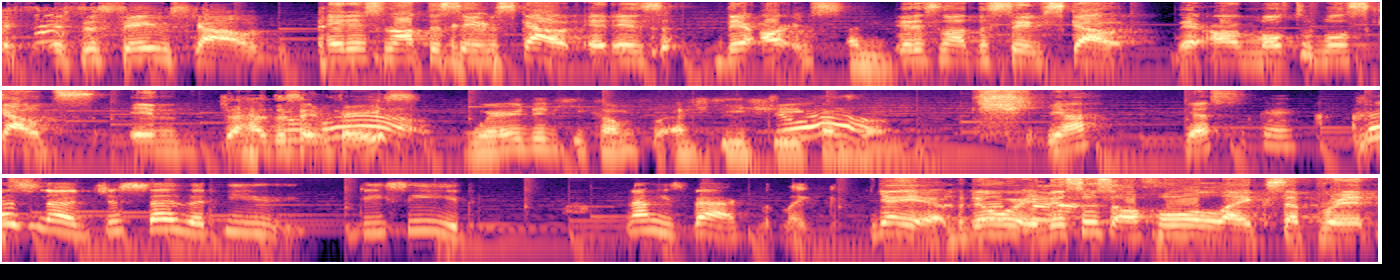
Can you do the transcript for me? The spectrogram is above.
It's, it's the same scout. It is not the same scout. It is there are it's, it is not the same scout. There are multiple scouts in They have the same face. Where did he come from? He, she Joel. come from? yeah? Yes? Okay. Kresna just said that he DC'd. Now he's back, but like Yeah, yeah, but don't worry. This was a whole like separate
